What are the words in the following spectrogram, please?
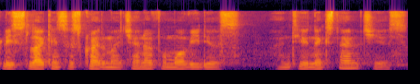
Please like and subscribe to my channel for more videos until next time cheers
